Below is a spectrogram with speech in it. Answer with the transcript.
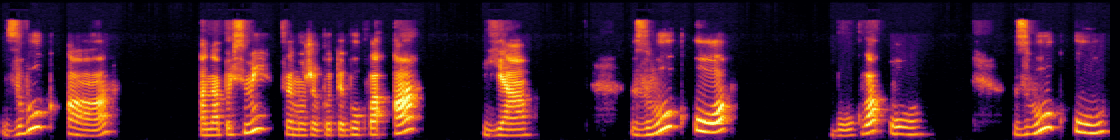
Звук А, а на письмі це може бути буква А, Я. Звук О, буква О. Звук У,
